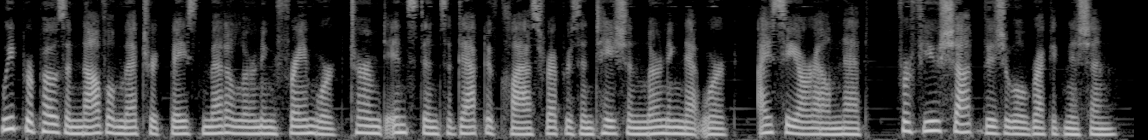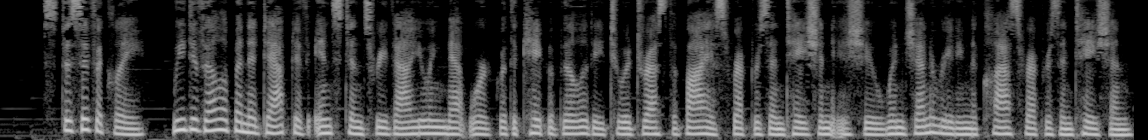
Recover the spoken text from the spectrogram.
we propose a novel metric based meta learning framework termed Instance Adaptive Class Representation Learning Network, ICRLNet, for few shot visual recognition. Specifically, we develop an adaptive instance revaluing network with the capability to address the bias representation issue when generating the class representation,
